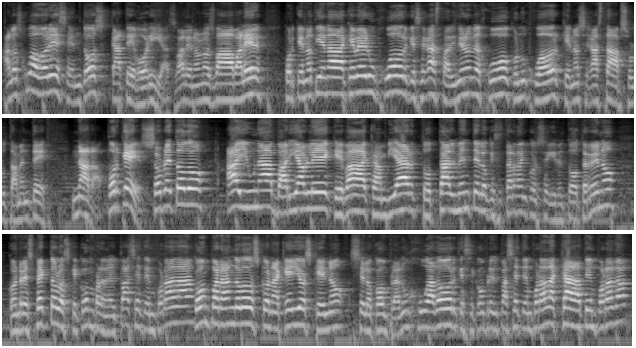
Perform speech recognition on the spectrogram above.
a los jugadores en dos categorías, ¿vale? No nos va a valer porque no tiene nada que ver un jugador que se gasta dinero en el juego con un jugador que no se gasta absolutamente nada. ¿Por qué? Sobre todo hay una variable que va a cambiar totalmente lo que se tarda en conseguir el todoterreno con respecto a los que compran el pase de temporada, comparándolos con aquellos que no se lo compran. Un jugador que se compre el pase de temporada cada temporada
